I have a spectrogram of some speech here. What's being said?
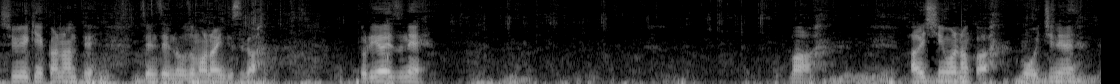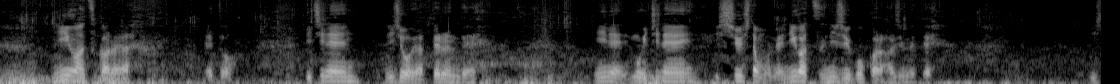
収益化なんて全然望まないんですが、とりあえずね、まあ、配信はなんか、もう1年、2月からえっと、1年以上やってるんで、2年、もう1年一周したもんね。2月25から始めて、1,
